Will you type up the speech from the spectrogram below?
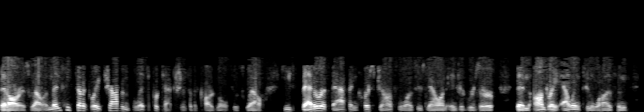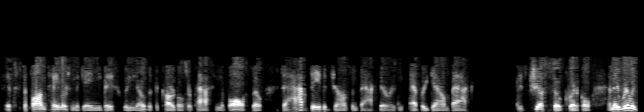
that are as well. And then he's done a great job in blitz protection for the Cardinals as well. He's better at that than Chris Johnson was, who's now on injured reserve, than Andre Ellington was. And if Stepfan Taylor's in the game, you basically know that the Cardinals are passing the ball. So to have David Johnson back there as an every down back is just so critical. And they really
